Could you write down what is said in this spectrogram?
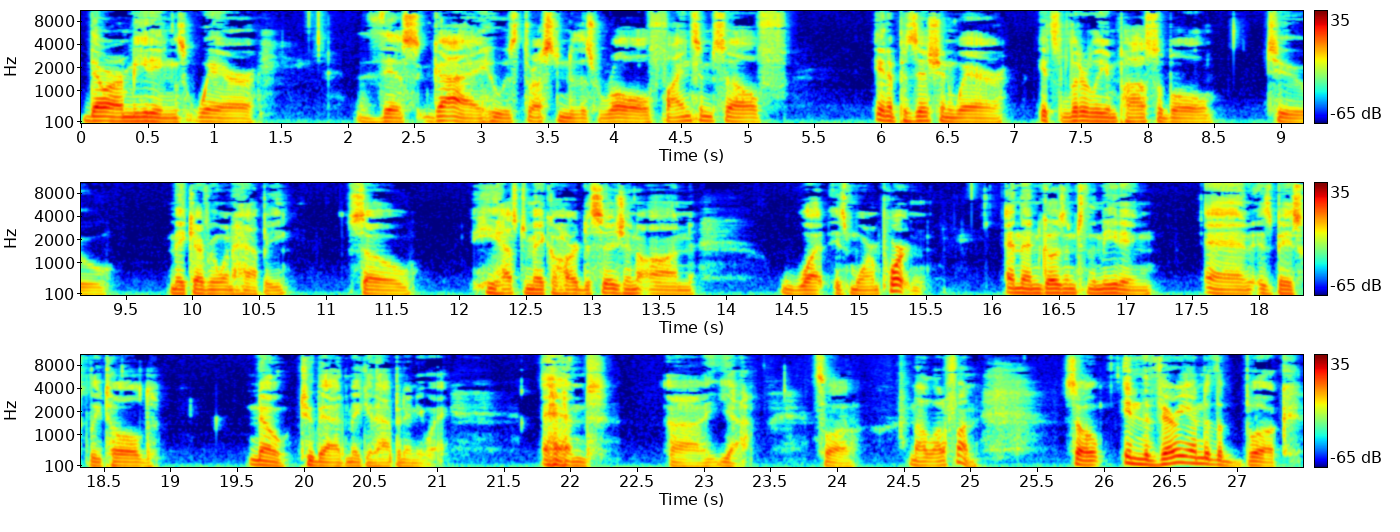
there are meetings where this guy who is thrust into this role finds himself in a position where it's literally impossible to make everyone happy. So he has to make a hard decision on what is more important and then goes into the meeting and is basically told, no, too bad, make it happen anyway. And, uh, yeah, it's a, not a lot of fun. So in the very end of the book,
